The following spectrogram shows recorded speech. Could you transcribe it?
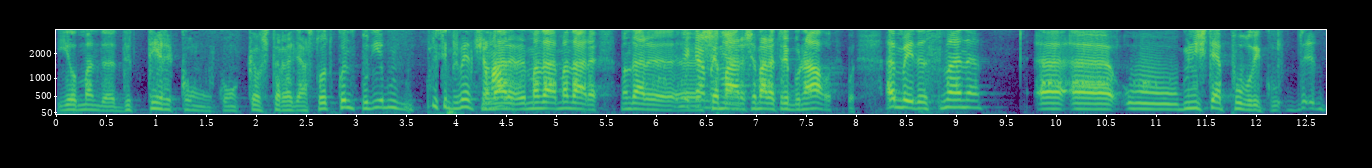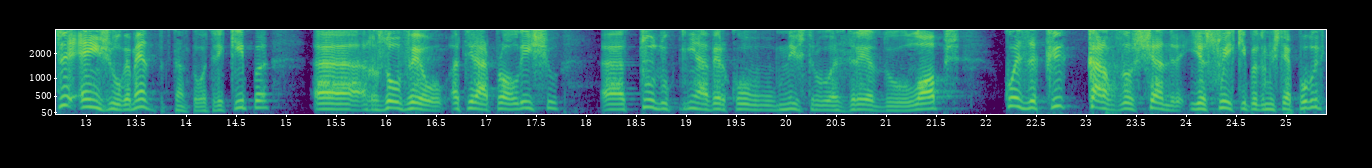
e ele manda deter com, com aquele estaralhaço todo, quando podia simplesmente mandar, mandar, mandar, mandar Vinha cá uh, chamar, amanhã. chamar a tribunal. A meio da semana, o Ministério Público, de, de- em julgamento, portanto, a outra equipa, ah, resolveu atirar para o lixo ah, tudo o que tinha a ver com o ministro Azeredo Lopes, coisa que Carlos Alexandre e a sua equipa do Ministério Público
